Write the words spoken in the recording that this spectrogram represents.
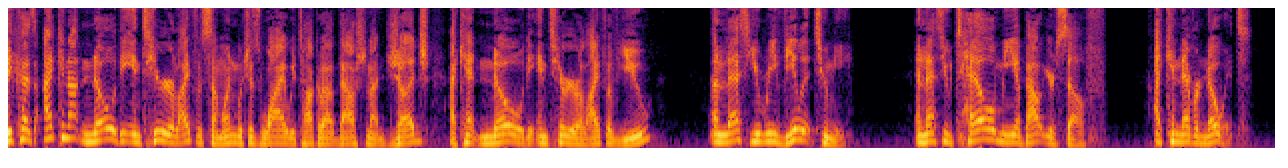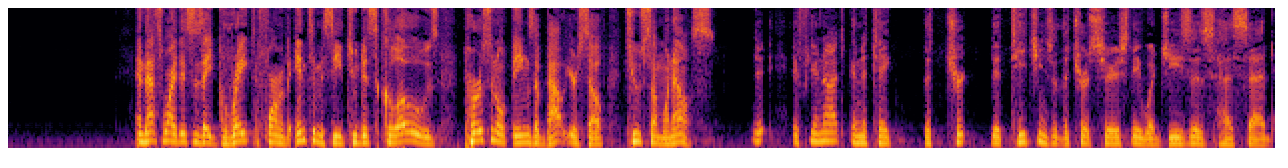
Because I cannot know the interior life of someone, which is why we talk about thou shalt not judge. I can't know the interior life of you unless you reveal it to me, unless you tell me about yourself. I can never know it. And that's why this is a great form of intimacy to disclose personal things about yourself to someone else. If you're not going to take the church, the teachings of the church seriously, what Jesus has said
